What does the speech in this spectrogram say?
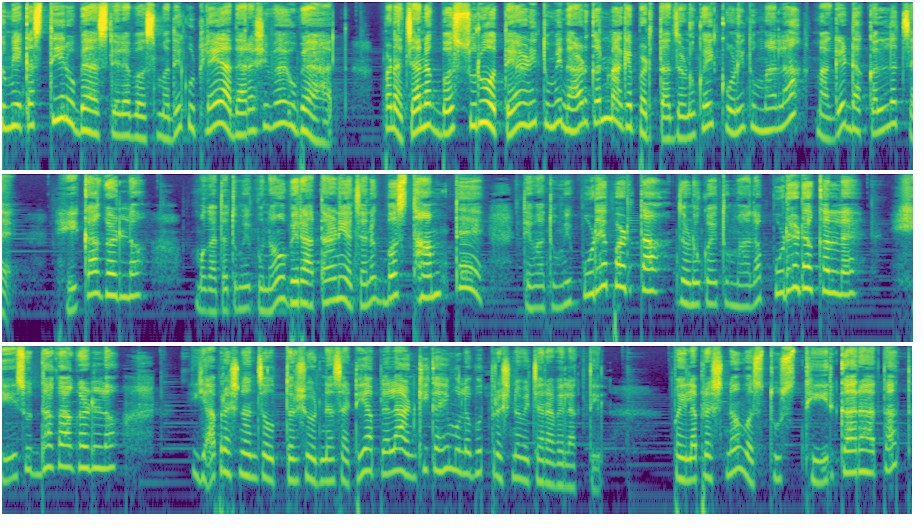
तुम्ही एका स्थिर उभ्या असलेल्या बसमध्ये कुठल्याही आधाराशिवाय उभे आहात. पण अचानक बस सुरू होते आणि तुम्ही धाडकन मागे पडता जणू काही कोणी तुम्हाला मागे ढकललंच आहे. हे का घडलं? मग आता तुम्ही पुन्हा उभे राहता आणि अचानक बस थांबते तेव्हा तुम्ही पुढे पडता जणू काही तुम्हाला पुढे ढकललंय. हे सुद्धा का घडलं? या प्रश्नांचं उत्तर शोधण्यासाठी आपल्याला आणखी काही मूलभूत प्रश्न विचारावे लागतील. पहिला प्रश्न वस्तू स्थिर का राहतात?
